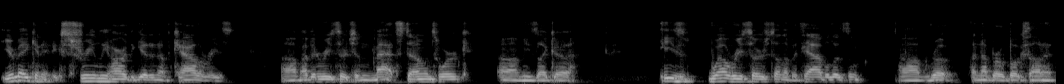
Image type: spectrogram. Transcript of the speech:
you're making it extremely hard to get enough calories. Um, I've been researching Matt Stone's work. Um, he's like a he's well researched on the metabolism. Um, wrote a number of books on it,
